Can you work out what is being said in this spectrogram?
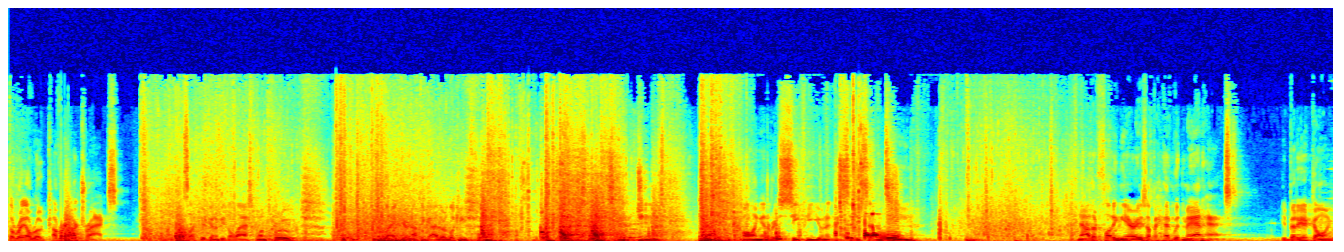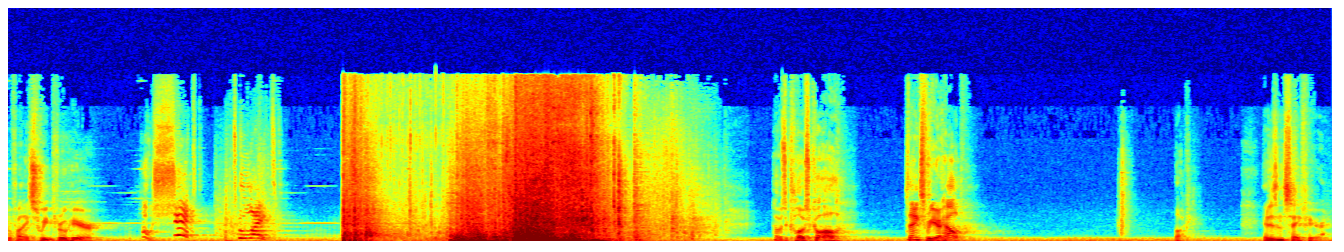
The railroad, covering our tracks. Looks like you're gonna be the last one through. Be glad you're not the guy they're looking for. Stand a chance. Now they're calling in every CP unit in City 17. Now they're flooding the areas up ahead with manhacks. You'd better get going before they sweep through here. Oh shit! Too late! That was a close call. Thanks for your help. Look, it isn't safe here.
